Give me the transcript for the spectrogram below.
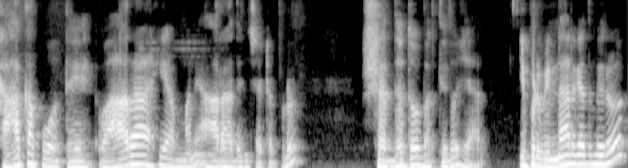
కాకపోతే వారాహి అమ్మని ఆరాధించేటప్పుడు శ్రద్ధతో భక్తితో చేయాలి. ఇప్పుడు విన్నారు కదా మీరు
